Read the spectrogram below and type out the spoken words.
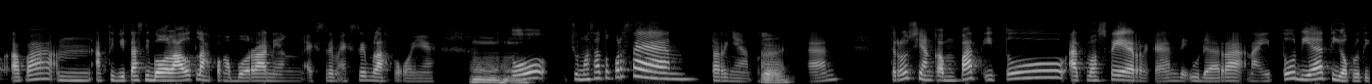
apa? Um, aktivitas di bawah laut lah, pengeboran yang ekstrim-ekstrim lah pokoknya. Hmm. Itu cuma satu persen ternyata okay. kan. Terus yang keempat itu atmosfer kan di udara. Nah, itu dia 33%.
